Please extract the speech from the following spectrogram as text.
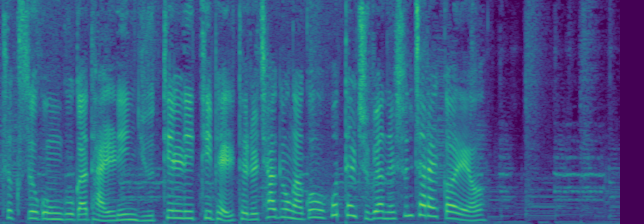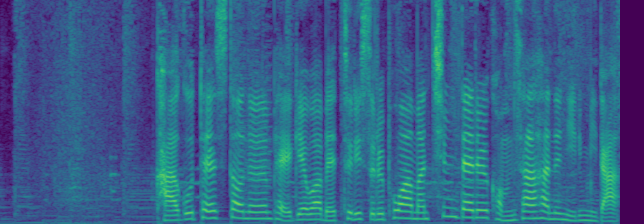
특수 공구가 달린 유틸리티 벨트를 착용하고 호텔 주변을 순찰할 거예요. 가구 테스터는 베개와 매트리스를 포함한 침대를 검사하는 일입니다.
